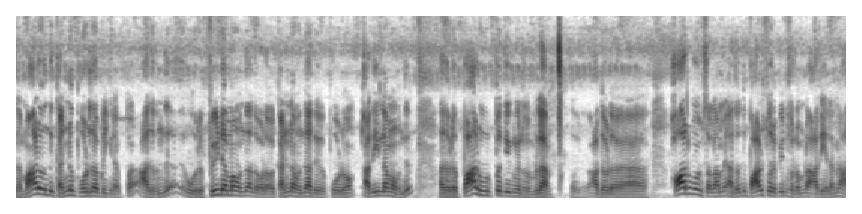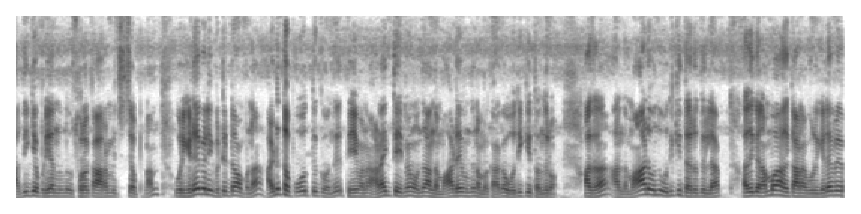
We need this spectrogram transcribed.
அந்த மாடு வந்து கன்று போடுது அப்படிங்கிறப்ப அது வந்து ஒரு ஃப்ரீடமாக வந்து அதோட கண்ணை வந்து அது போடும். அது இல்லாமல் வந்து அதோட பால் உற்பத்திங்கிறோம்ல அதோட ஹார்மோன்ஸ் எல்லாமே அதாவது பால் சுரப்பின்னு சொல்கிறோம்ல அது எல்லாமே அதிகப்படியாக வந்து சுரக்க ஆரம்பிச்சிச்சு அப்படின்னா ஒரு இடைவெளி விட்டுட்டோம் அப்படின்னா அடுத்த போகத்துக்கு வந்து தேவையான அனைத்தையுமே வந்து அந்த மாடே வந்து நமக்காக ஒதுக்கி தந்துடும் அதான் அந்த மாடு வந்து ஒதுக்கி தருது இல்லை அதுக்கு நம்ம அதுக்கான ஒரு இடைவெளி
